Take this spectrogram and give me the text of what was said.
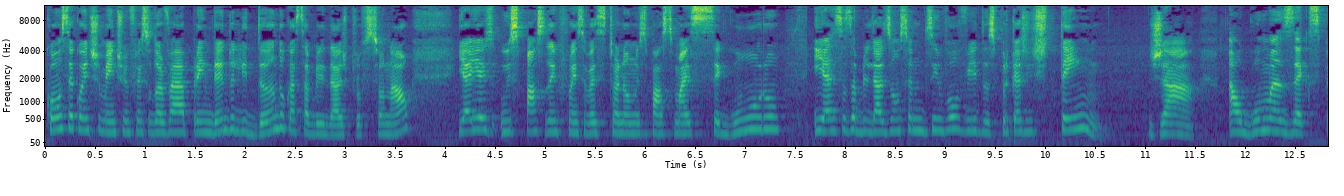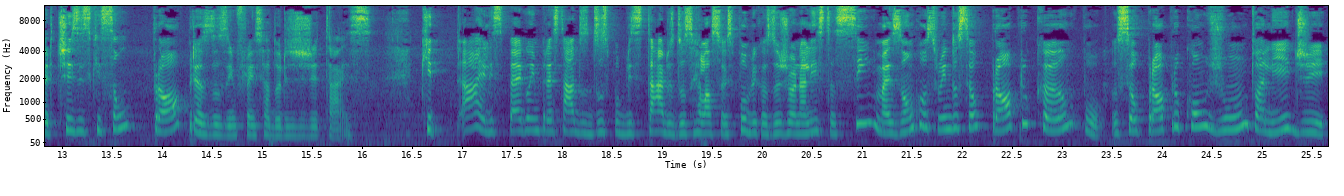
Consequentemente, o influenciador vai aprendendo e lidando com essa habilidade profissional e aí o espaço da influência vai se tornando um espaço mais seguro e essas habilidades vão sendo desenvolvidas, porque a gente tem já algumas expertises que são próprias dos influenciadores digitais. Que, ah, eles pegam emprestados dos publicitários, dos relações públicas, dos jornalistas? Sim, mas vão construindo o seu próprio campo, o seu próprio conjunto ali de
